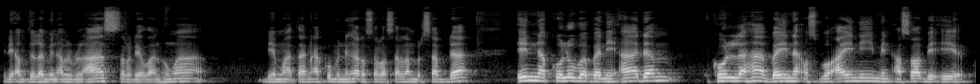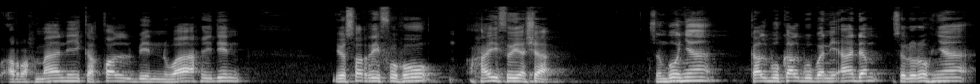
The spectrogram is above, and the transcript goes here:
Jadi Abdullah bin Amr bin As radhiyallahu anhuma dia mengatakan aku mendengar Rasulullah SAW bersabda, "Inna quluba bani Adam kullaha baina usbu'aini min asabi'i ar-rahmani ka qalbin wahidin yusarrifuhu haitsu yasha." Sungguhnya kalbu-kalbu bani Adam seluruhnya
